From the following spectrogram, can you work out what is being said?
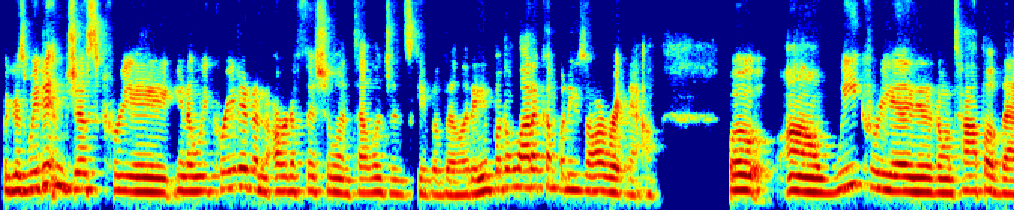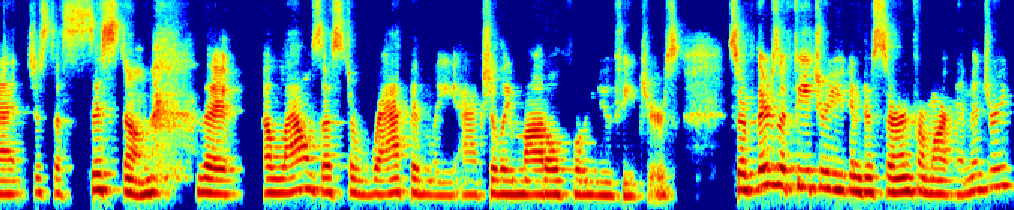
because we didn't just create, you know, we created an artificial intelligence capability, but a lot of companies are right now. Well, uh, we created on top of that just a system that allows us to rapidly actually model for new features. So if there's a feature you can discern from our imagery,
